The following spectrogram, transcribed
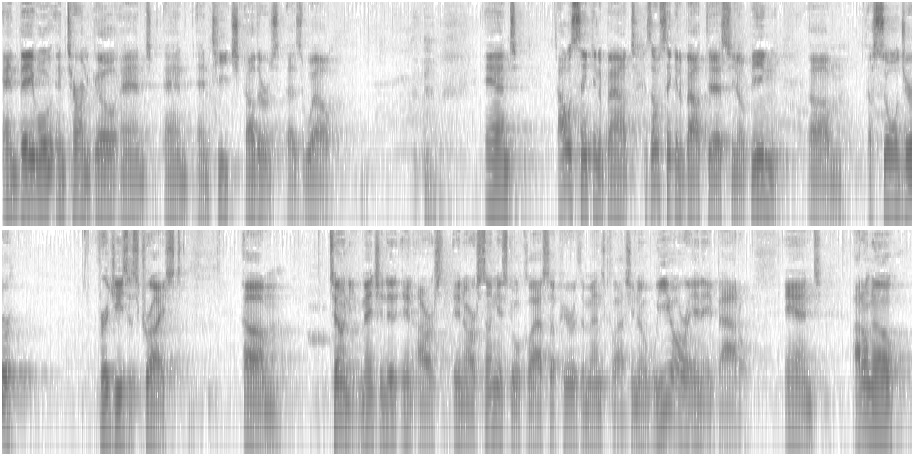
and they will in turn go and and and teach others as well. And i was thinking about as i was thinking about this you know being um, a soldier for jesus christ um, tony mentioned it in our in our sunday school class up here with the men's class. You know we are in a battle. And I don't know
